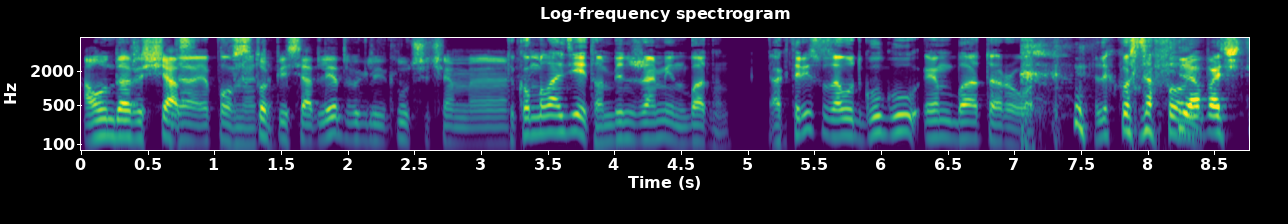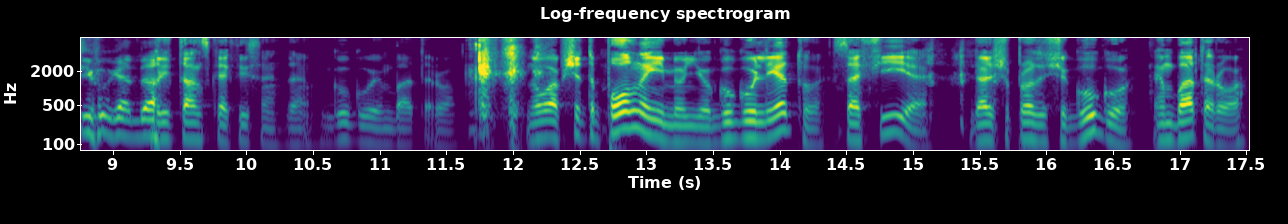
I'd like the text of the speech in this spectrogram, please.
А он даже сейчас, Да, я помню в это. 150 лет, выглядит лучше, чем... э, Так он молодеет, он Бенджамин Баттон. Актрису зовут Гугу Эмбатаро. Легко запомнить. Я почти угадал. Британская актриса, да. Гугу Эмбатаро. Ну, вообще-то полное имя у нее Гугу Лету, София, дальше прозвище Гугу Эмбатаро.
